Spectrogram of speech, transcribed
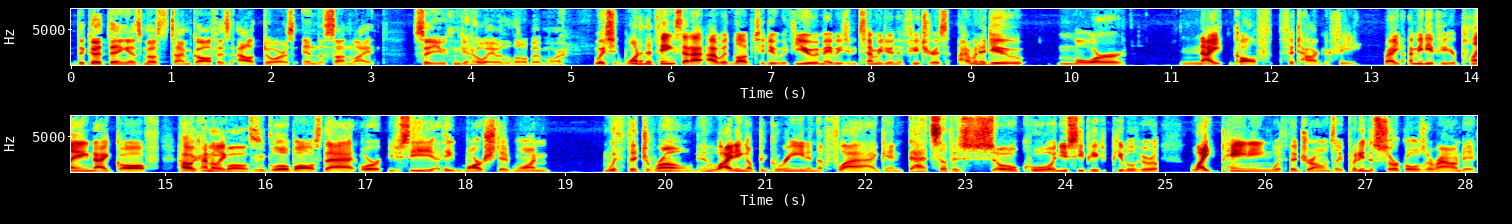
the good thing is most of the time golf is outdoors in the sunlight, so you can get away with a little bit more. Which one of the things that I, I would love to do with you, and maybe some of you in the future, is I want to do more night golf photography. Right. I mean, if you're playing night golf, how it kind of like balls. glow balls that, or you see, I think Marsh did one with the drone and lighting up the green and the flag, and that stuff is so cool. And you see pe- people who are light painting with the drones, like putting the circles around it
